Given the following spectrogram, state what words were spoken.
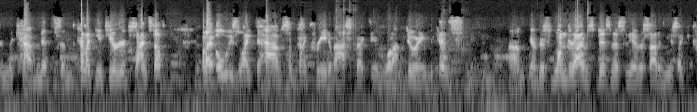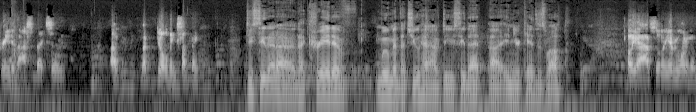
and the cabinets and kind of like the interior design stuff. But I always like to have some kind of creative aspect in what I'm doing because um, you know, there's one drives business, and the other side of me is like the creative aspects of, of, of building something. Do you see that uh, that creative movement that you have? Do you see that uh, in your kids as well? Oh yeah, absolutely. Every one of them.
